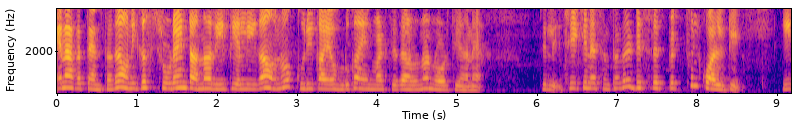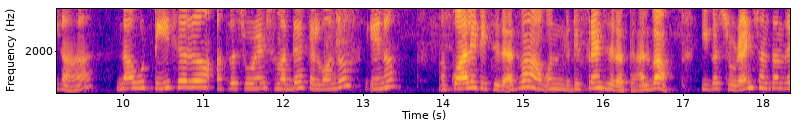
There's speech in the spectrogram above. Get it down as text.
ಏನಾಗುತ್ತೆ ಅಂತಂದರೆ ಅವನೀಗ ಸ್ಟೂಡೆಂಟ್ ಅನ್ನೋ ರೀತಿಯಲ್ಲಿ ಈಗ ಅವನು ಕುರಿಕಾಯೋ ಹುಡುಗ ಏನು ಮಾಡ್ತಿದ್ದ ಅವನು ನೋಡ್ತಿದ್ದಾನೆ ಇಲ್ಲಿ ಚೀಕಿನೆಸ್ ಅಂತಂದರೆ ಡಿಸ್ರೆಸ್ಪೆಕ್ಟ್ಫುಲ್ ಕ್ವಾಲಿಟಿ ಈಗ ನಾವು ಟೀಚರ್ ಅಥವಾ ಸ್ಟೂಡೆಂಟ್ಸ್ ಮಧ್ಯೆ ಕೆಲವೊಂದು ಏನು ಕ್ವಾಲಿಟೀಸ್ ಇದೆ. ಅಥವಾ ಒಂದು ಡಿಫ್ರೆನ್ಸ್ ಇರುತ್ತೆ, ಅಲ್ವಾ? ಈಗ ಸ್ಟೂಡೆಂಟ್ಸ್ ಅಂತಂದರೆ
